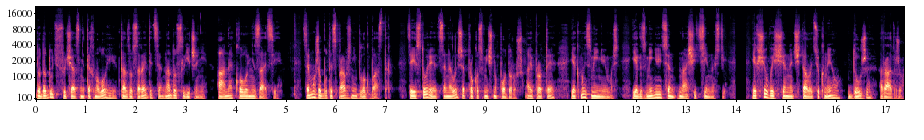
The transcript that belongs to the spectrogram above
додадуть сучасні технології та зосередяться на дослідженні, а не колонізації. Це може бути справжній блокбастер. Ця історія це не лише про космічну подорож, а й про те, як ми змінюємось, як змінюються наші цінності. Якщо ви ще не читали цю книгу, дуже раджу.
